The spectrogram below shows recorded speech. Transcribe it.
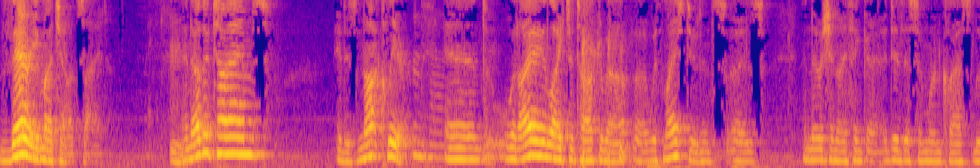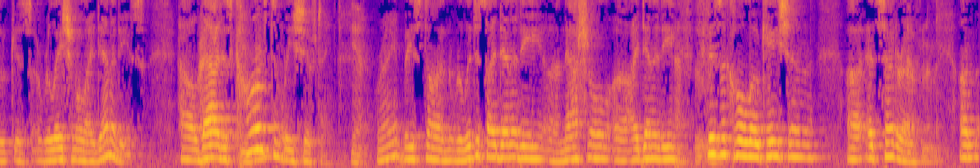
very much outside, mm-hmm. and other times it is not clear. Mm-hmm. And what I like to talk about uh, with my students is the notion. I think I did this in one class, Luke, is relational identities. How right. that is mm-hmm. constantly shifting yeah. right? Based on religious identity, uh, national uh, identity, Absolutely. physical location, uh, etc. Um,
